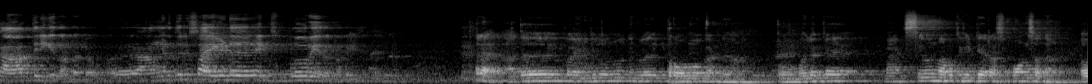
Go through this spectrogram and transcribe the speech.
കാത്തിരിക്കുന്നുണ്ടല്ലോ. അങ്ങനത്തെ ഒരു സൈഡ് എക്സ്പ്ലോർ ചെയ്തിട്ടുണ്ട്. അല്ല അത് ഇപ്പൊ എനിക്ക് തോന്നുന്നു നിങ്ങൾ പ്രോമോ കണ്ടു കാണും. പ്രോമോയിലൊക്കെ മാക്സിമം നമുക്ക് കിട്ടിയ റെസ്പോൺസ് അതാണ്. ഓ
